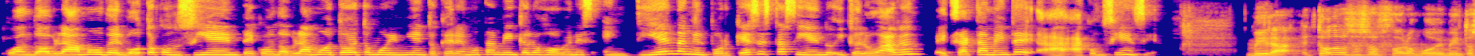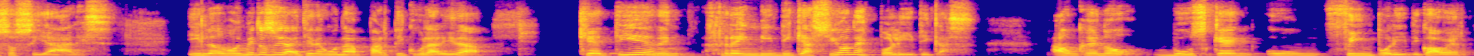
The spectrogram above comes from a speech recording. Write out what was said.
cuando hablamos del voto consciente, cuando hablamos de todo estos movimientos, queremos también que los jóvenes entiendan el por qué se está haciendo y que lo hagan exactamente a, a conciencia. Mira, todos esos fueron movimientos sociales y los movimientos sociales tienen una particularidad, que tienen reivindicaciones políticas, aunque no busquen un fin político. A ver,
